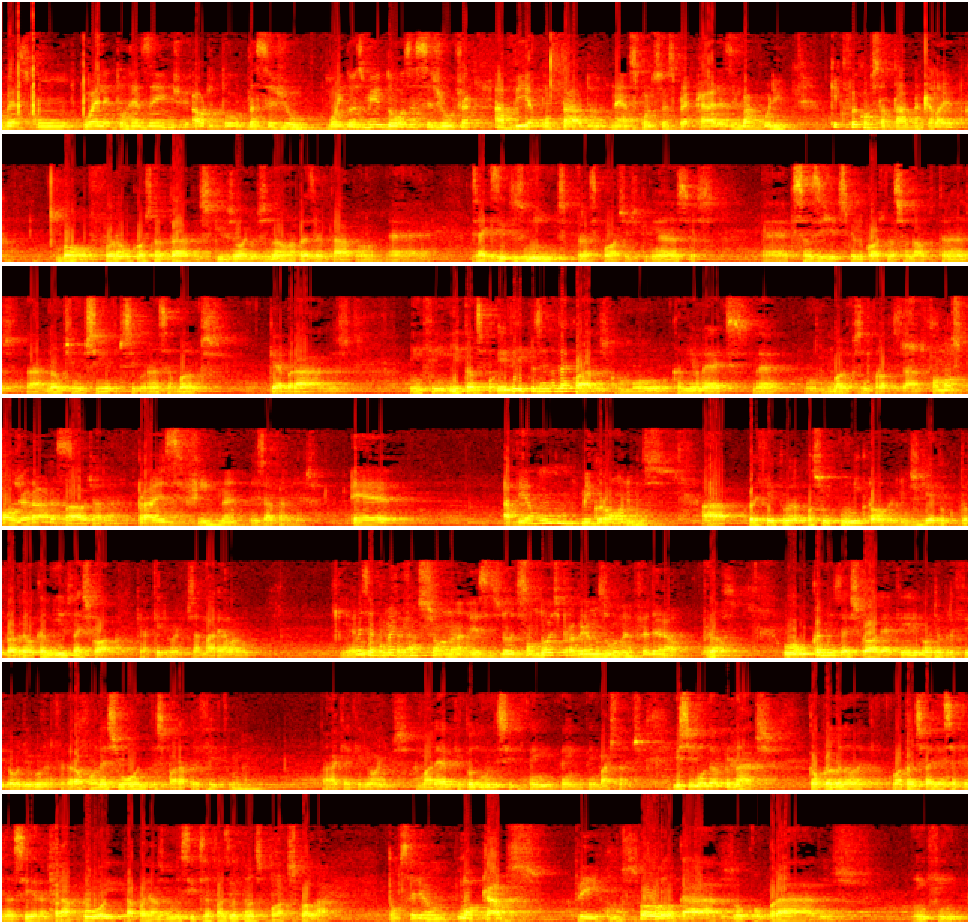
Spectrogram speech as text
Converso com Wellington Rezende, auditor da CGU. Bom, em 2012 a CGU já havia apontado né, as condições precárias em Bacuri. O que, que foi constatado naquela época? Bom, foram constatados que os ônibus não apresentavam é, os requisitos mínimos para o transporte de crianças, é, que são exigidos pelo Código Nacional do Trânsito, tá? não tinham cinto de segurança, bancos quebrados, enfim, e, e veículos inadequados, como caminhonetes, né, com bancos improvisados. O famoso pau de araras. Pau de arara. Para esse fim, né? Exatamente. É, havia um micro-ônibus. A prefeitura possui um micro-ônibus, que é do, do, programa Caminhos da Escola, que é aquele ônibus amarelão. É pois é, como é que funciona esses dois? São dois programas do governo federal. Não. O Caminhos da Escola é aquele onde, onde o governo federal fornece ônibus para a prefeitura. Uhum tá? que é aquele ônibus amarelo que todo município tem, tem, tem bastante. E o segundo é o PNAT, que é um programa, uma transferência financeira para apoio, para apoiar os municípios a fazer o transporte escolar. Então seriam locados veículos? Ou locados, ou comprados, enfim.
